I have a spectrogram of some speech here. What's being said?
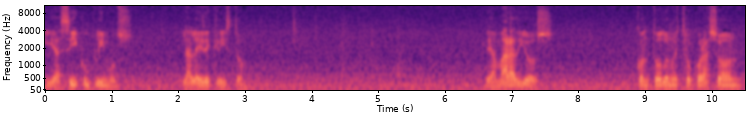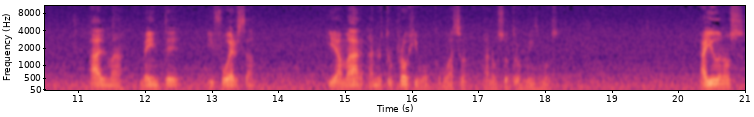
Y así cumplimos la ley de Cristo de amar a Dios con todo nuestro corazón, alma, mente y fuerza y amar a nuestro prójimo como a, a nosotros mismos. Ayúdanos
